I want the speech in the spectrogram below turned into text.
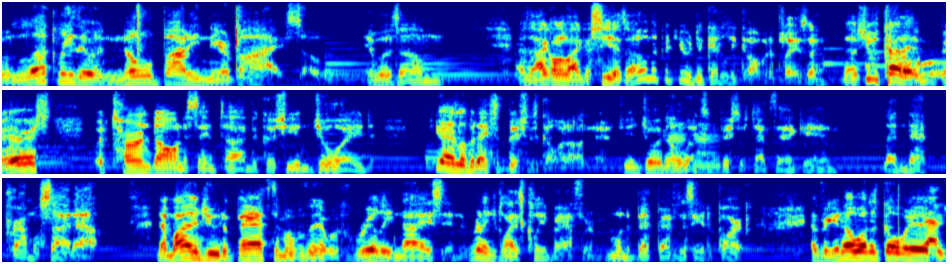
were. Luckily, there was nobody nearby, so it was. Um, I don't know. I could see that. Oh, look at you to get a leak all over the place, huh? Now she was kind of embarrassed, but turned on at the same time because she enjoyed. She had a little bit of exhibitions going on there. She enjoyed the whole Mhm. exhibition type thing and letting that primal side out. Now, mind you, the bathroom over there was really nice and really nice, clean bathroom. One of the best bathrooms I see at the park. I figured, you know what? Let's go over there because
